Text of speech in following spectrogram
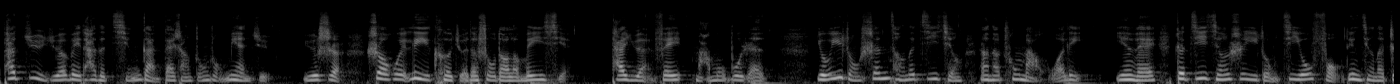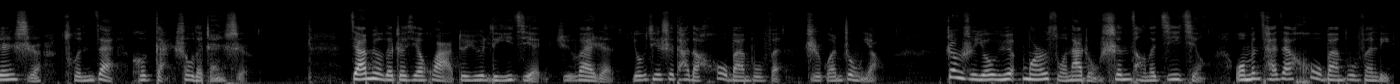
他拒绝为他的情感戴上种种面具。于是，社会立刻觉得受到了威胁。他远非麻木不仁，有一种深层的激情让他充满活力。因为这激情是一种既有否定性的真实存在和感受的真实。加缪的这些话对于理解局外人，尤其是他的后半部分至关重要。正是由于莫尔索那种深层的激情，我们才在后半部分里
